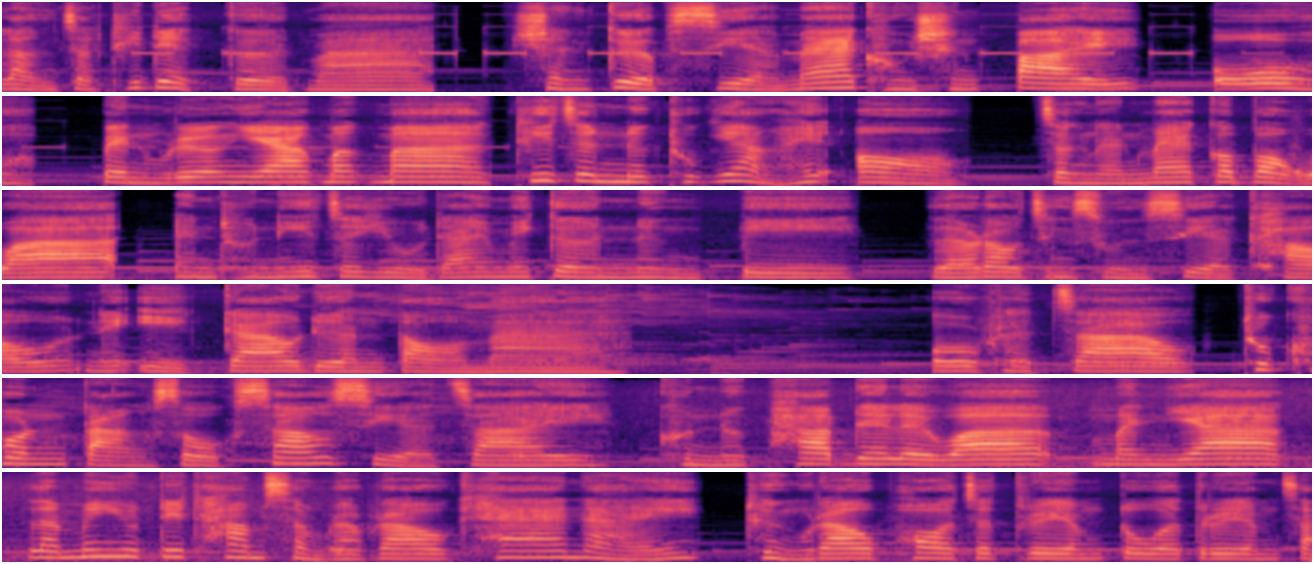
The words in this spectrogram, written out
หลังจากที่เด็กเกิดมา ฉันเกือบเสียแม่ของฉันไป โอ้ เป็นเรื่องยากมากๆ ที่จะนึกทุกอย่างให้ออก จากนั้นแม่ก็บอกว่าแอนโทนีจะอยู่ได้ไม่เกินหนึ่งปี แล้วเราจึงสูญเสียเขาในอีก 9 เดือนต่อมา โอ้พระเจ้า ทุกคนต่างโศกเศร้าเสียใจ คุณนึกภาพได้เลยว่ามันยากและไม่ยุติธรรมสำหรับเราแค่ไหน ถึงเราพอจะเตรียมตัวเตรียมใจ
